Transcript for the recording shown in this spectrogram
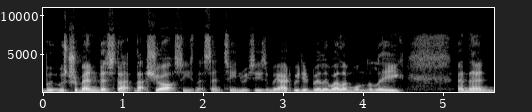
was tremendous. That that short season, that centenary season we had, we did really well and won the league. And then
